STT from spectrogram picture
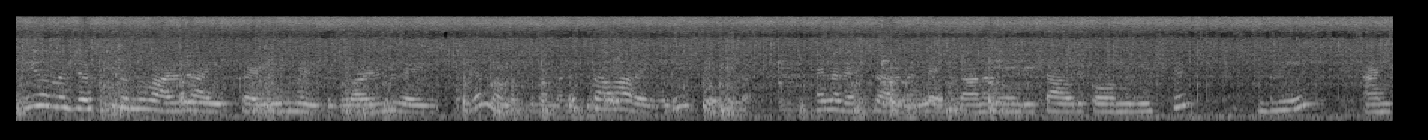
ഇതൊന്ന് ജസ്റ്റ് ഒന്ന് വഴണ്ടായി കഴിയുമ്പോഴത്തേക്ക് വഴണ്ട് കഴിഞ്ഞിട്ട് നമുക്ക് നമ്മുടെ സവാളയും ഇട്ട് കൊടുക്കാം നല്ല രസമാണ് അല്ലേ കാണാൻ വേണ്ടിയിട്ട് ആ ഒരു കോമ്പിനേഷൻ ഗ്രീൻ ആൻഡ്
